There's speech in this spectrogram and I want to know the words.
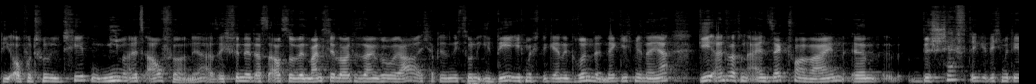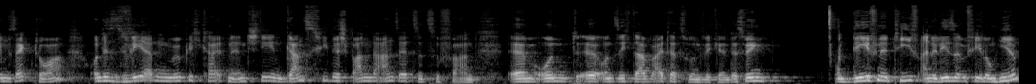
die Opportunitäten niemals aufhören. Ja? Also ich finde das auch so, wenn manche Leute sagen so, ja, ich habe jetzt nicht so eine Idee, ich möchte gerne gründen, dann denke ich mir, naja, geh einfach in einen Sektor rein, ähm, beschäftige dich mit dem Sektor und es werden Möglichkeiten entstehen, ganz viele spannende Ansätze zu fahren ähm, und, äh, und sich da weiterzuentwickeln. Deswegen definitiv eine Leseempfehlung hier.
